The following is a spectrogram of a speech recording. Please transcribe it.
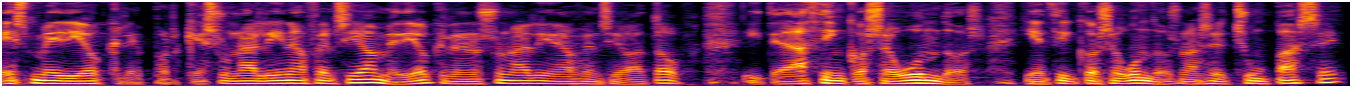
es mediocre, porque es una línea ofensiva mediocre, no es una línea ofensiva top, y te da cinco segundos y en cinco segundos no has hecho un pase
